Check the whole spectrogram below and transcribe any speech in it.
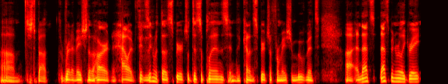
um, just about the renovation of the heart and how it fits mm-hmm. in with those spiritual disciplines and the kind of the spiritual formation movement, uh, and that's that's been really great.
